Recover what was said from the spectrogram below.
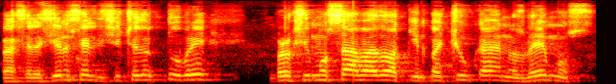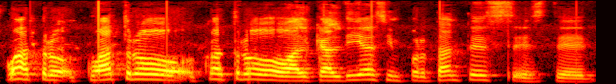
Las elecciones el 18 de octubre Próximo sábado aquí en Pachuca nos vemos. Cuatro, cuatro, cuatro alcaldías importantes este,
